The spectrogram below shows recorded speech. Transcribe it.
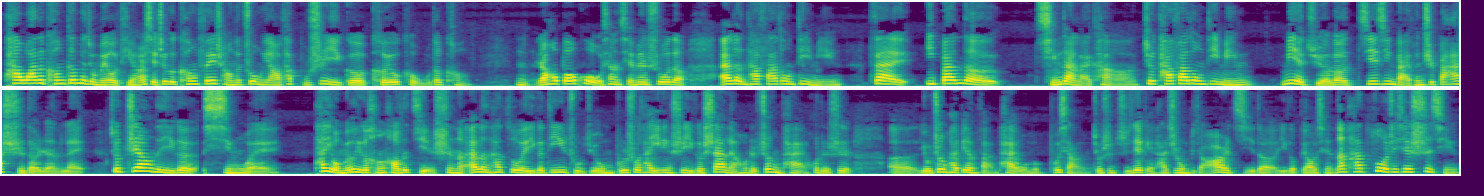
他挖的坑根本就没有填，而且这个坑非常的重要，它不是一个可有可无的坑。嗯，然后包括我像前面说的，艾伦他发动地名，在一般的情感来看啊，就他发动地名灭绝了接近百分之八十的人类，就这样的一个行为。他有没有一个很好的解释呢？Allen 他作为一个第一主角，我们不是说他一定是一个善良或者正派，或者是呃由正派变反派，我们不想就是直接给他这种比较二级的一个标签。那他做这些事情，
